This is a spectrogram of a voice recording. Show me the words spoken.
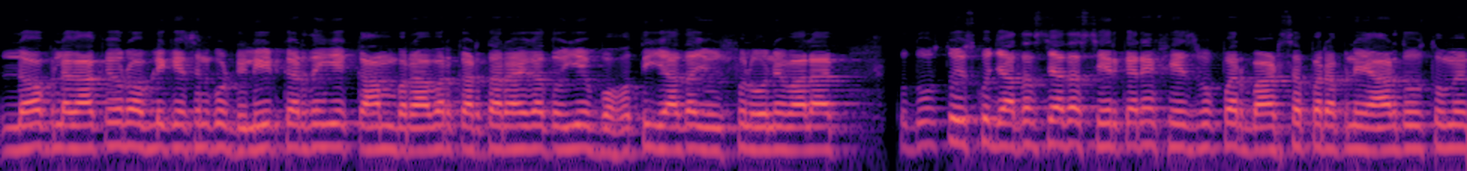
लॉक लगा के और एप्लीकेशन को डिलीट कर दें, ये काम बराबर करता रहेगा। तो ये बहुत ही ज़्यादा यूज़फुल होने वाला है। तो दोस्तों, इसको ज़्यादा से ज़्यादा शेयर करें। फेसबुक पर व्हाट्सएप पर, अपने यार दोस्तों में।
